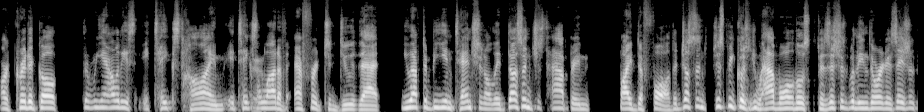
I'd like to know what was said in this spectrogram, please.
are critical the reality is it takes time. It takes yeah. a lot of effort to do that. You have to be intentional. It doesn't just happen by default. It doesn't just because you have all those positions within the organization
